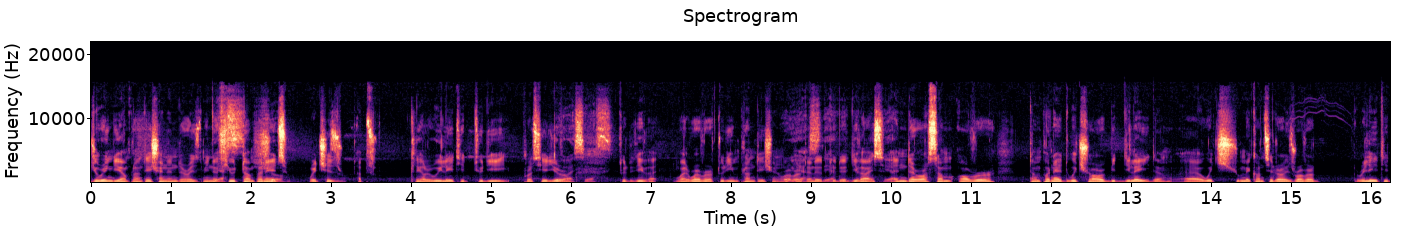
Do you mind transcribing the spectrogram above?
during the implantation, and there has been a few tamponades, sure. which is abs- clearly related to the procedure Device, yes. to the device, well, rather to the implantation Oh, rather yes, the- yeah, to the device. yeah. And there are some other tamponades which are a bit delayed, uh, which you may consider is rather related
